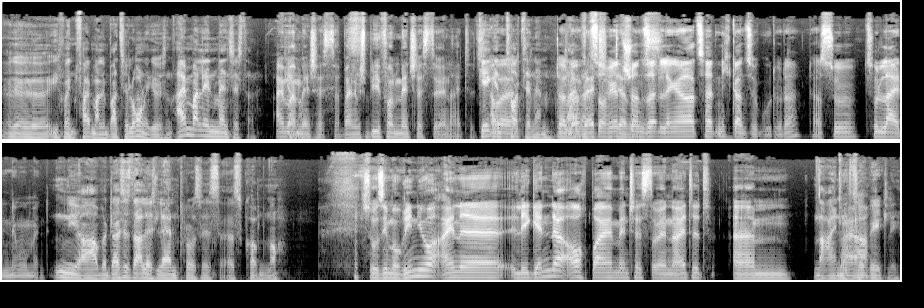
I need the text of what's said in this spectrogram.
Äh, ich bin zweimal in Barcelona gewesen. Einmal in Manchester. Einmal in genau. Manchester, bei einem Spiel von Manchester United. Gegen aber Tottenham. Da läuft es doch jetzt schon seit längerer Zeit nicht ganz so gut, oder? Da hast du zu leiden im Moment. Ja, aber das ist alles Lernprozess. Es kommt noch. Jose Mourinho, eine Legende auch bei Manchester United. Ähm, Nein, nicht naja. so wirklich.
